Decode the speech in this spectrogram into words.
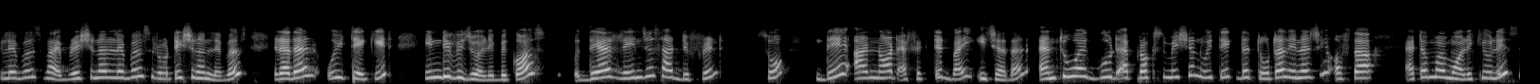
levels, vibrational levels, rotational levels. Rather, we take it individually because their ranges are different. So they are not affected by each other. And to a good approximation, we take the total energy of the atom or molecule is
